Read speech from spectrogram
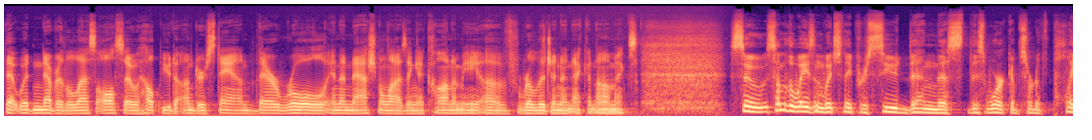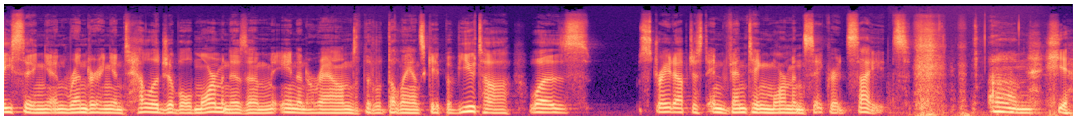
that would nevertheless also help you to understand their role in a nationalizing economy of religion and economics. So some of the ways in which they pursued then this this work of sort of placing and rendering intelligible Mormonism in and around the, the landscape of Utah was straight up just inventing Mormon sacred sites. Yeah.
